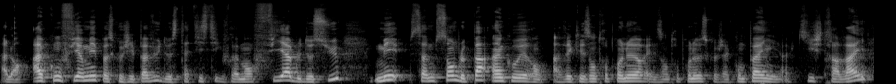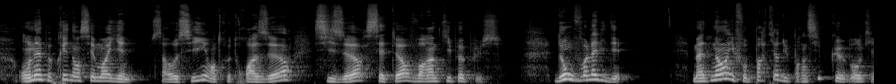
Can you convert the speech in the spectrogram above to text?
Alors, à confirmer, parce que j'ai pas vu de statistiques vraiment fiables dessus, mais ça me semble pas incohérent. Avec les entrepreneurs et les entrepreneuses que j'accompagne, à qui je travaille, on est à peu près dans ces moyennes. Ça aussi, entre 3 heures, 6 heures, 7 heures, voire un petit peu plus. Donc voilà l'idée. Maintenant, il faut partir du principe que, bon, ok,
